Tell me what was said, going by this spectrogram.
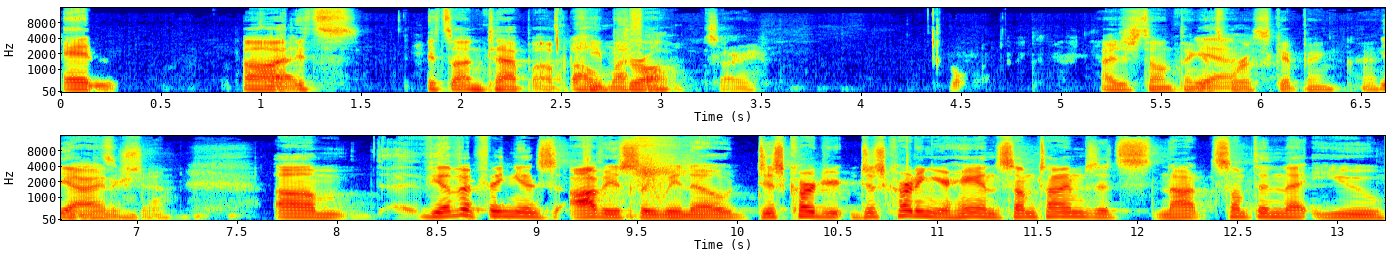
And uh, ahead. it's it's untap up, oh, keep my draw. fault. Sorry. I just don't think it's worth skipping. think Yeah, I understand. Um, the other thing is, obviously, we know discard your discarding your hand. Sometimes it's not something that you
